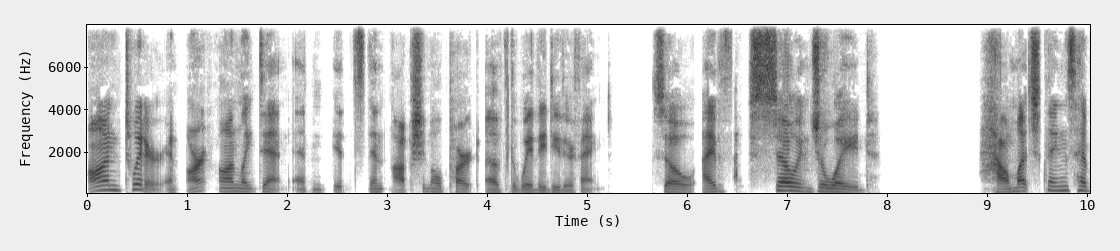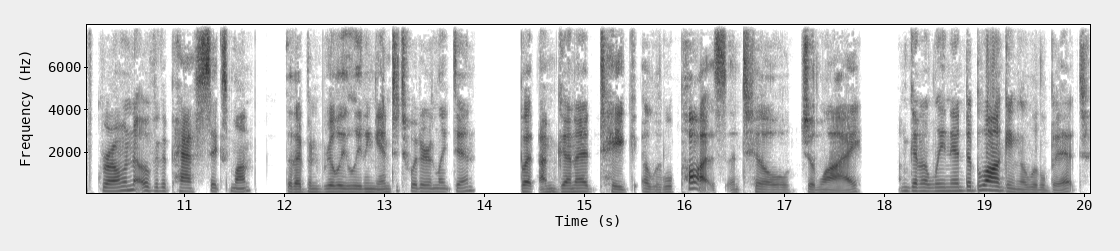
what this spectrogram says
on Twitter and aren't on LinkedIn. And it's an optional part of the way they do their thing. So I've so enjoyed how much things have grown over the past six months that I've been really leaning into Twitter and LinkedIn. But I'm going to take a little pause until July. I'm going to lean into blogging a little bit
